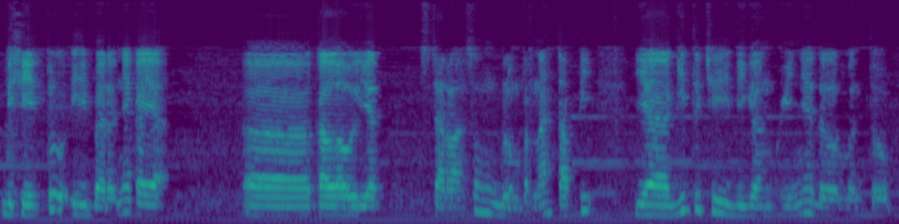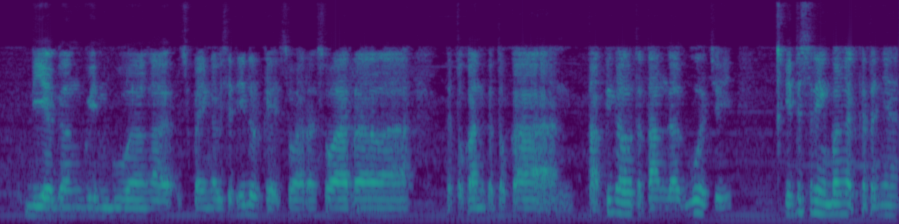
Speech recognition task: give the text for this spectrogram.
di situ ibaratnya kayak eh, kalau lihat secara langsung belum pernah. Tapi ya gitu cuy digangguinnya dalam bentuk dia gangguin gua nggak supaya nggak bisa tidur kayak suara-suara lah ketukan-ketukan. Tapi kalau tetangga gua cuy itu sering banget katanya.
